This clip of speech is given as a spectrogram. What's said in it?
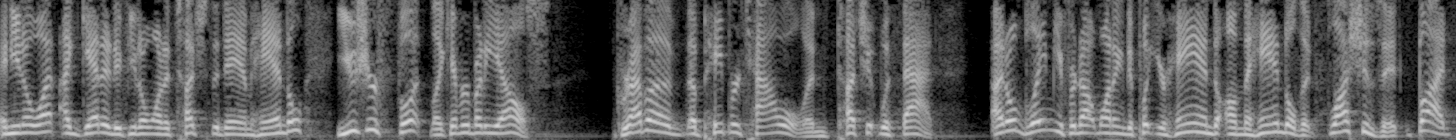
And you know what? I get it if you don't want to touch the damn handle. Use your foot like everybody else. Grab a, a paper towel and touch it with that. I don't blame you for not wanting to put your hand on the handle that flushes it, but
